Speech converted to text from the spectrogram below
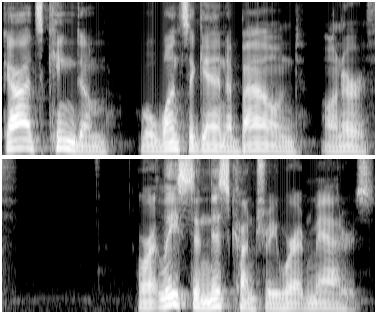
God's kingdom will once again abound on earth, or at least in this country where it matters.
